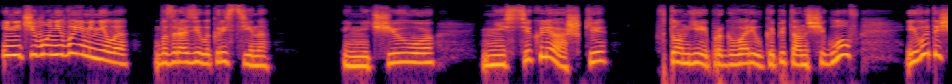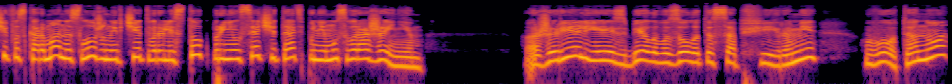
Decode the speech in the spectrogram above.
«И ничего не выменила», — возразила Кристина. «И ничего, не стекляшки», — в тон ей проговорил капитан Щеглов и, вытащив из кармана сложенный в четверо листок, принялся читать по нему с выражением. «Ожерелье из белого золота с сапфирами, вот оно,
